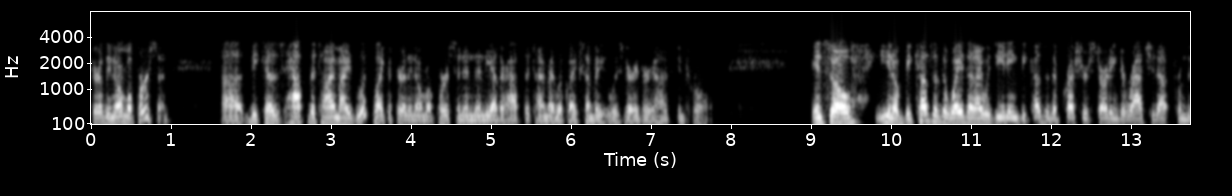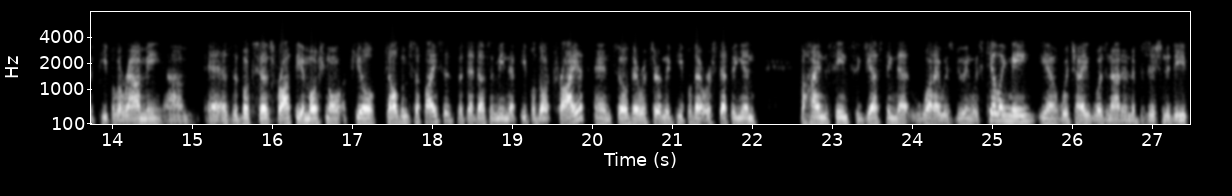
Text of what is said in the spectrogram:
fairly normal person uh, because half the time I looked like a fairly normal person. And then the other half of the time I looked like somebody who was very, very out of control. And so, you know, because of the way that I was eating, because of the pressure starting to ratchet up from the people around me, um, as the book says, frothy emotional appeal seldom suffices, but that doesn't mean that people don't try it. And so there were certainly people that were stepping in behind the scenes suggesting that what I was doing was killing me, you know, which I was not in a position to de-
